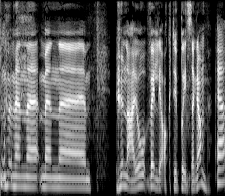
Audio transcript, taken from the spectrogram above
men men, eh, men eh, hun er jo veldig aktiv på Instagram. ja.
